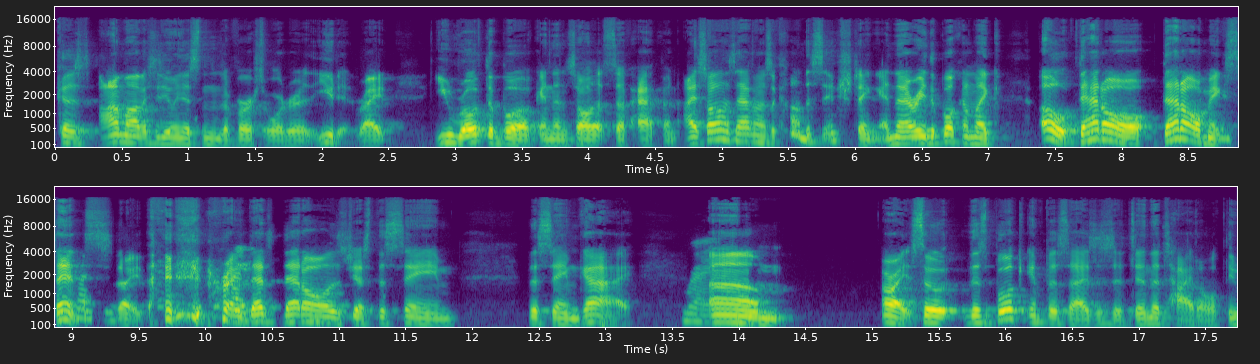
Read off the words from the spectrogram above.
because I'm obviously doing this in the reverse order that you did, right? You wrote the book and then saw that stuff happen. I saw this happen. I was like, oh, this is interesting. And then I read the book. And I'm like, oh, that all that all makes sense, right? right? right. That's that all is just the same, the same guy. Right. Um, all right, so this book emphasizes it's in the title, the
